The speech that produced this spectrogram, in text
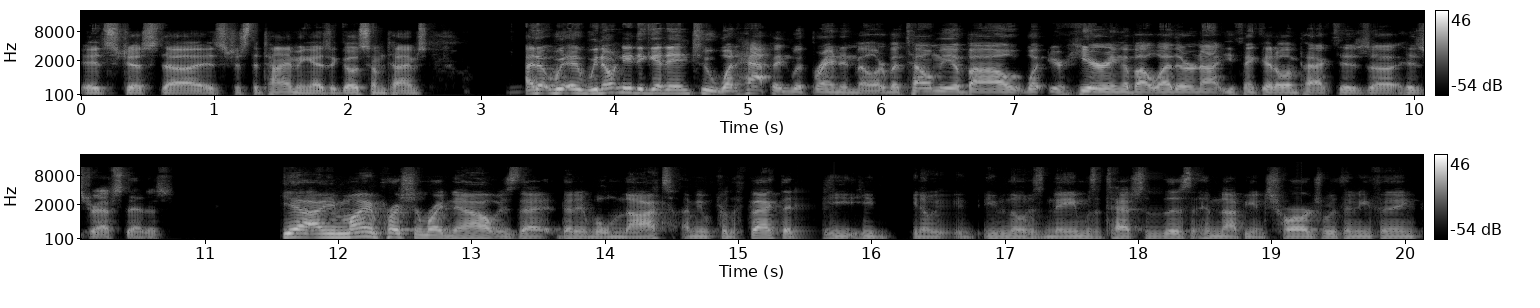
It's just uh, it's just the timing as it goes sometimes. I don't. We, we don't need to get into what happened with Brandon Miller, but tell me about what you're hearing about whether or not you think it'll impact his uh, his draft status. Yeah, I mean, my impression right now is that that it will not. I mean, for the fact that he he you know even though his name was attached to this, him not being charged with anything,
